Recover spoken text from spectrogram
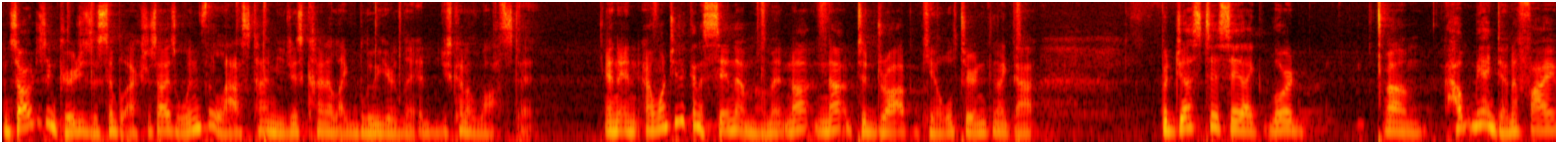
and so I would just encourage you as a simple exercise. When's the last time you just kind of like blew your lid? You just kind of lost it. And, and I want you to kind of sit in that moment, not, not to drop guilt or anything like that, but just to say, like, Lord, um, help me identify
